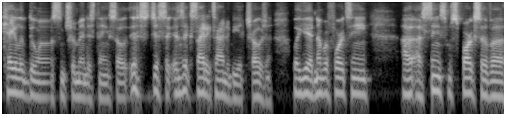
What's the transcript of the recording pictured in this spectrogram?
Caleb doing some tremendous things. So it's just it's an exciting time to be a Trojan. But yeah, number 14, I, I seen some sparks of uh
